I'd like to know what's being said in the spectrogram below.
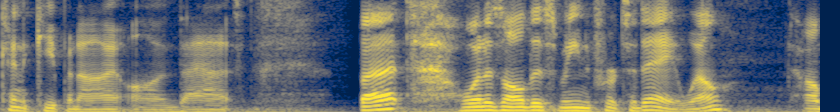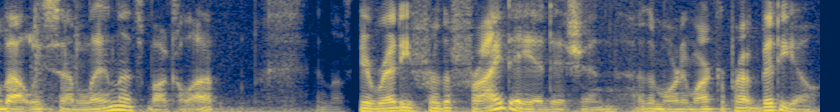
kind of keep an eye on that. But what does all this mean for today? Well, how about we settle in? Let's buckle up and let's get ready for the Friday edition of the Morning Market Prep video.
